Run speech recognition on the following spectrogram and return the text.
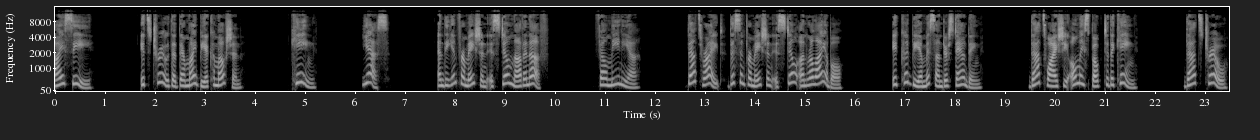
I see. It's true that there might be a commotion. King. Yes. And the information is still not enough. Felmenia. That's right, this information is still unreliable. It could be a misunderstanding. That's why she only spoke to the king. That's true.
